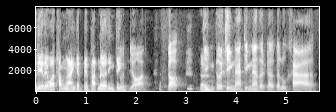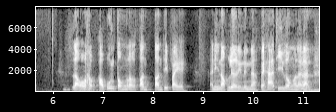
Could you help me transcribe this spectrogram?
เรียกได้ว่าทำงานกันเป็น partner จริงสุดยอด ก็จริงเออจริงนะ จริงนะแต่กับกับลูกค้า เราเอาปุ้งตรงเราตอนตอนที่ไป อันนี้นอกเรื่องนิดนึงนะ ไปหาที่ลงเอาแล้วกันอ่า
